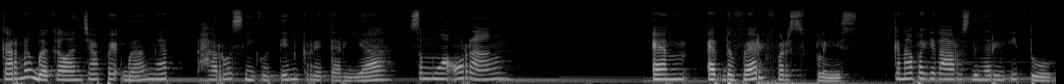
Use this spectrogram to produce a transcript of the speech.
Karena bakalan capek banget harus ngikutin kriteria semua orang. And at the very first place, kenapa kita harus dengerin itu?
